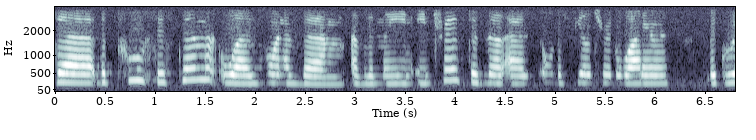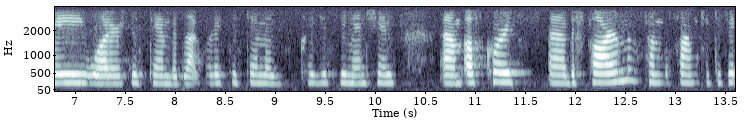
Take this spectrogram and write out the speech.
the the pool system was one of the um, of the main interests, as well as all the filtered water, the gray water system, the black water system, as previously mentioned. Um, of course, uh, the farm, from the farm to the,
